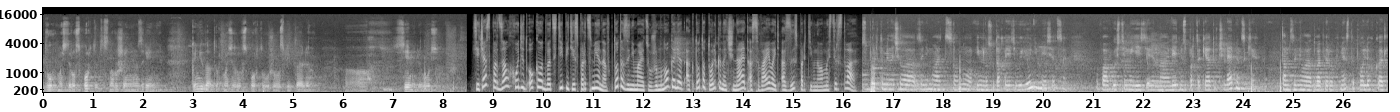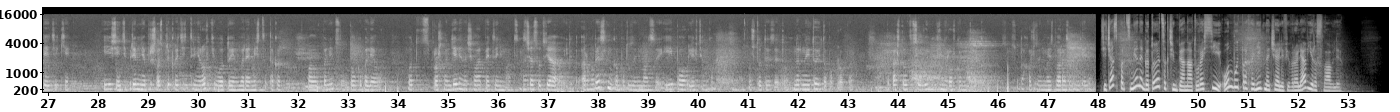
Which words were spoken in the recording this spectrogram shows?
двух мастеров спорта, это с нарушением зрения. Кандидатов мастеров спорта уже воспитали 7 а, или 8. Сейчас в спортзал ходит около 25 спортсменов. Кто-то занимается уже много лет, а кто-то только начинает осваивать азы спортивного мастерства. Спортом я начала заниматься, ну, именно сюда ходить в июне месяце. В августе мы ездили на летнюю спартакиаду в Челябинске. Там заняла два первых места по легкой атлетике. И в сентябре мне пришлось прекратить тренировки вот до января месяца, так как попала в больницу, долго болела. Вот с прошлой недели начала опять заниматься. Сейчас вот я армрестлингом буду заниматься и пауэрлифтингом. Вот что-то из этого. Наверное, и то, и то попробую. Пока что вот силовыми тренировками только. Сюда хожу, занимаюсь два раза в неделю. Сейчас спортсмены готовятся к чемпионату России. Он будет проходить в начале февраля в Ярославле.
